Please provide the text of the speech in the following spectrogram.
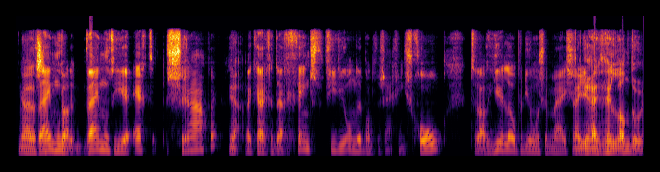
Ja, dat Wij moeten, wij moeten hier echt schrapen. Ja. Wij krijgen daar geen subsidie onder, want we zijn geen school. Terwijl hier lopen die jongens en meisjes. Ja, je rijdt het hele land door.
